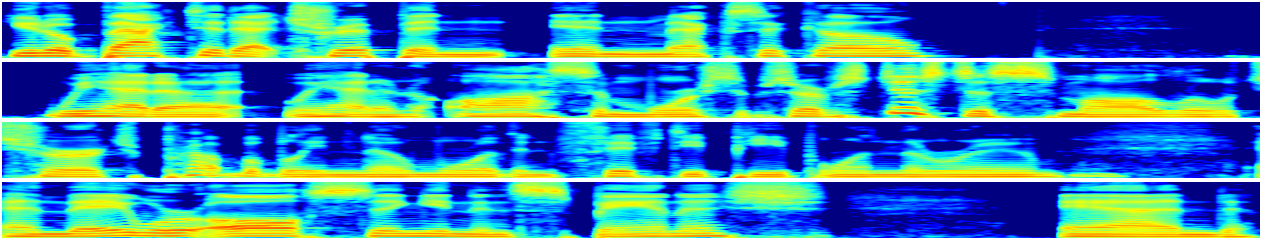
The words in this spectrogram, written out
you know, back to that trip in, in Mexico, we had a we had an awesome worship service, just a small little church, probably no more than 50 people in the room, hmm. and they were all singing in Spanish and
